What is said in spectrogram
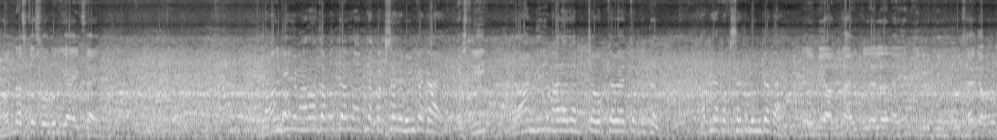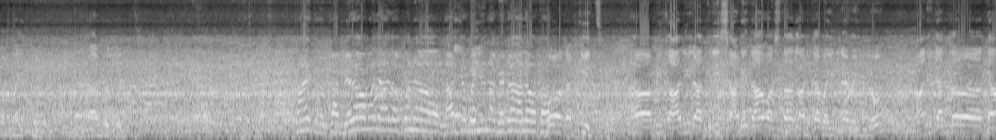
म्हणूनच तो सोडून घ्यायचं आहे. रामगिरी महाराजाबद्दल आपल्या पक्षाची भूमिका काय? कसली? रामगिरी महाराजांच्या वक्तव्याच्याबद्दल आपल्या पक्षाची भूमिका काय? मी अजून ऐकलेलं नाही मी इकडे फिरतोच आहे त्यामुळे मला माहीत नाही. काय बोलले काय का मेळाव्यामध्ये आज आपण लाडक्या बहिणींना भेटायला आला होता. हो नक्कीच. मी कालही रात्री साडेदहा वाजता लाडक्या बहिणीला भेटलो. त्यांचं त्या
